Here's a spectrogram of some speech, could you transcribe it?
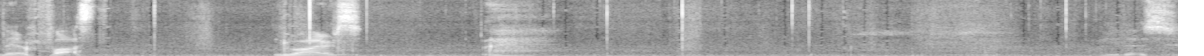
they're fast. Dryers this.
